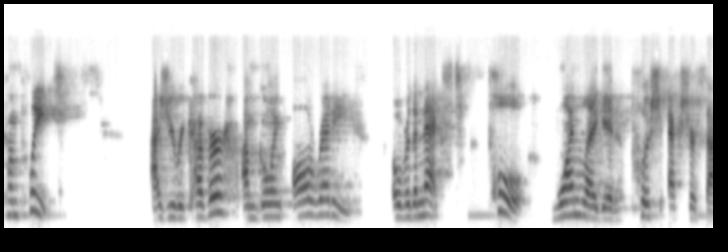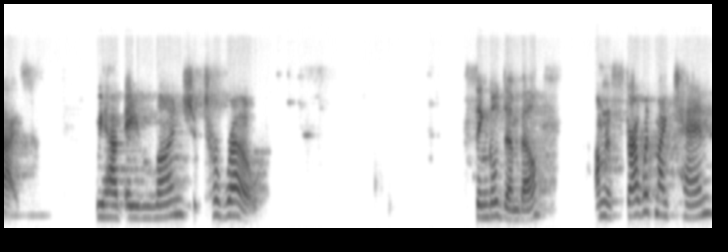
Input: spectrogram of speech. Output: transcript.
complete. As you recover, I'm going already over the next pull, one-legged push exercise. We have a lunge to row. Single dumbbell. I'm gonna start with my 10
